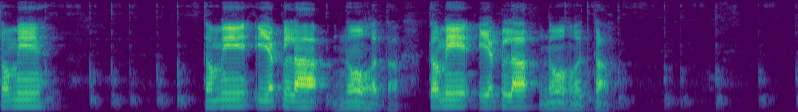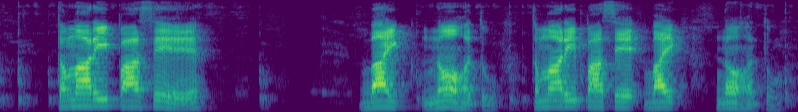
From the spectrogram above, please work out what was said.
તમે તમે એકલા ન હતા. તમે એકલા ન હતા. તમારી પાસે બાઇક ન હતું. તમારી પાસે બાઇક ન હતું.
